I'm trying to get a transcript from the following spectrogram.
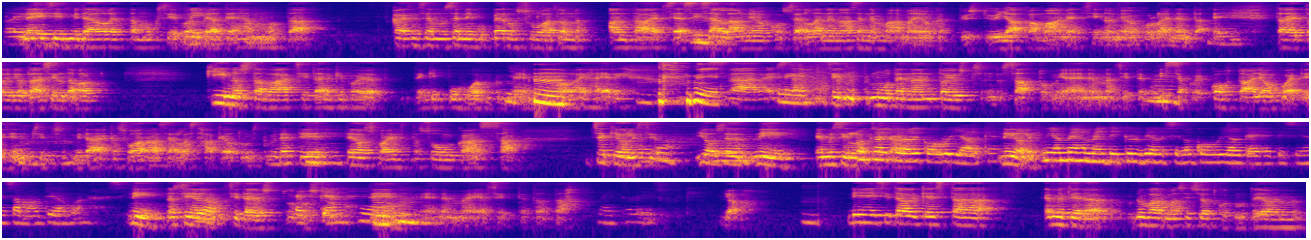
tai... Ne ei siitä mitään olettamuksia voi Niin. vielä tehdä, mutta kai se semmoisen niin perusluoton antaa, että siellä sisällä on joku sellainen asennemaailma, jonka pystyy jakamaan, että siinä on jonkunlainen tai, Niin. tai että on jotain sillä tavalla kiinnostavaa, että siitä ainakin voi jotenkin puhua, me ei Mm. olla ihan eri Niin. sfääreistä. Niin. Sitten muuten nämä nyt on just sattumia enemmän, sitten, että missä kohtaa jonkun, että ei siinä Mm. sit mitään ehkä suoraa sellaista hakeutumista. Kun me tehtiin Niin. teosvaihto sun kanssa Sekin oli si- Aika- Joo, se, niin. Emme silloin Mutta sekin mitenkään- oli koulun jälkeen. Niin oli. Niin ja mehän mentiin kyllä vielä silloin koulun jälkeen heti siihen samaan työhuoneeseen. Niin, no siellä Joo. sitä just tutustuttiin Hetken, joo. enemmän ja sitten tota, Meitä oli isompikin. joo. Niin ei sitä oikeastaan, en mä tiedä, no varmaan siis jotkut, mutta joo, en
